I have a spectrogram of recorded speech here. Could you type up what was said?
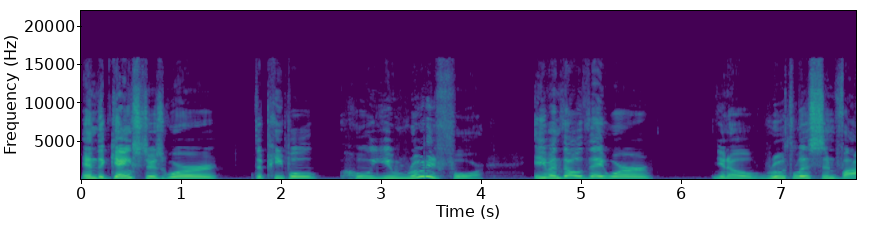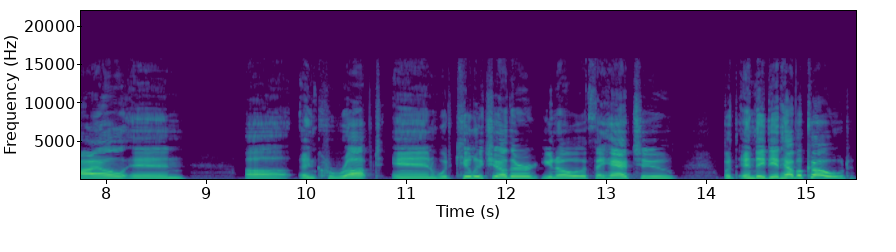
and the gangsters were the people who you rooted for, even though they were, you know, ruthless and vile and uh, and corrupt and would kill each other, you know, if they had to. But and they did have a code,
